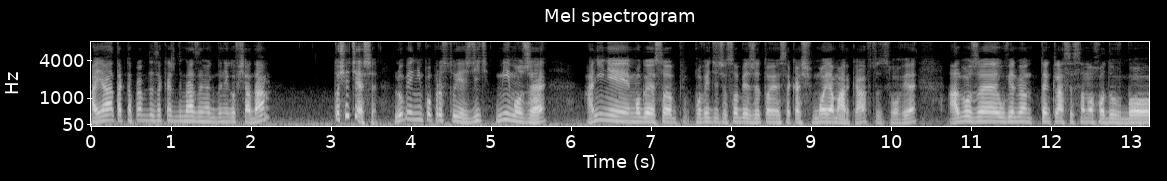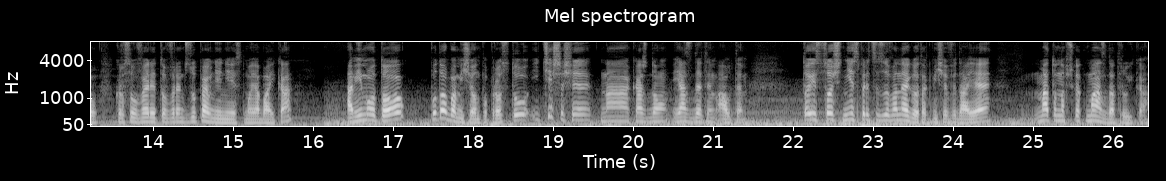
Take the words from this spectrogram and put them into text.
a ja tak naprawdę za każdym razem, jak do niego wsiadam, to się cieszę. Lubię nim po prostu jeździć, mimo że ani nie mogę sobie powiedzieć o sobie, że to jest jakaś moja marka, w cudzysłowie, albo że uwielbiam tę klasę samochodów, bo crossovery to wręcz zupełnie nie jest moja bajka, a mimo to podoba mi się on po prostu i cieszę się na każdą jazdę tym autem. To jest coś niesprecyzowanego, tak mi się wydaje. Ma to na przykład Mazda trójka,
